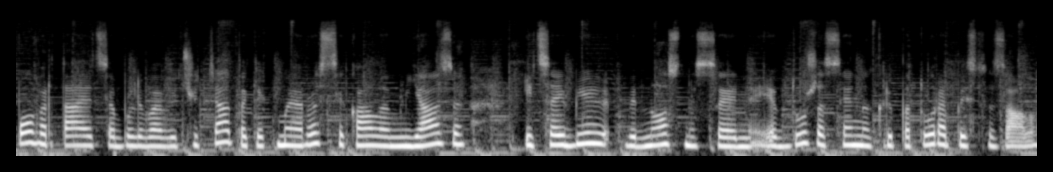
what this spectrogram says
повертається больове відчуття, так як ми розсікали м'язи, і цей біль відносно сильний, як дуже сильна кріпатура після залу.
